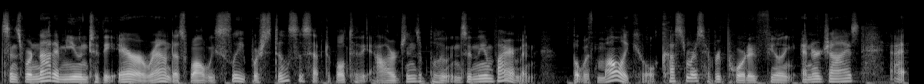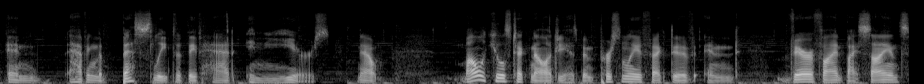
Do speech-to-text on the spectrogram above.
Since we're not immune to the air around us while we sleep, we're still susceptible to the allergens and pollutants in the environment. But with Molekule, customers have reported feeling energized and having the best sleep that they've had in years. Now, Molekules technology has been personally effective and verified by science,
